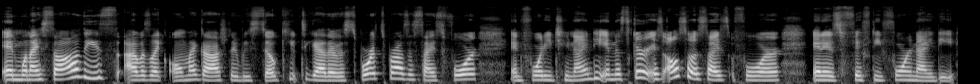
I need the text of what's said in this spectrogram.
And when I saw these, I was like, oh my gosh, they'd be so cute together. The sports bra is a size 4 and 42.90 and the skirt is also a size 4 and is 54.90.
